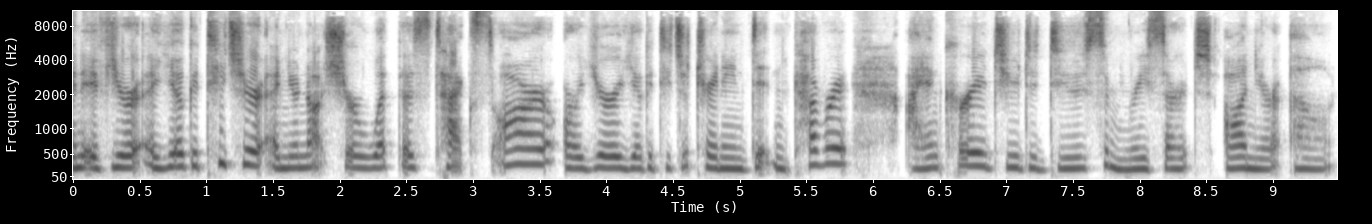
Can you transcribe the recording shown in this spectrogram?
And if you're a yoga teacher and you're not sure what those texts are, or your yoga teacher training didn't cover it, I encourage you to do some research on your own.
